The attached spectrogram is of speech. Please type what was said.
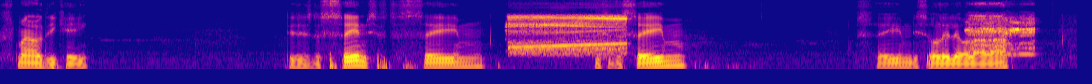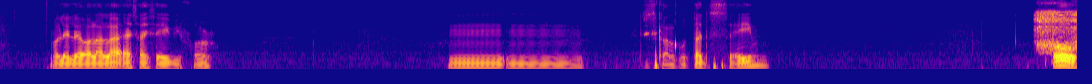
Smile DK. this is the same this is the same this is the same same this olele olala olele olala as I say before hmm, hmm. this is Calcutta the same oh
